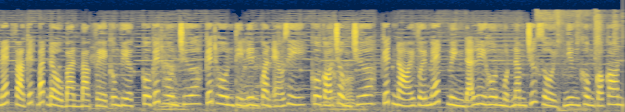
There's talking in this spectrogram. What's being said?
Matt và kết bắt đầu bàn bạc về công việc. Cô kết hôn chưa? Kết hôn thì liên quan éo gì? Cô có chồng chưa? Kết nói với Matt mình đã ly hôn một năm trước rồi, nhưng không có con.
